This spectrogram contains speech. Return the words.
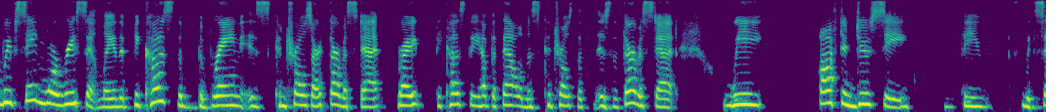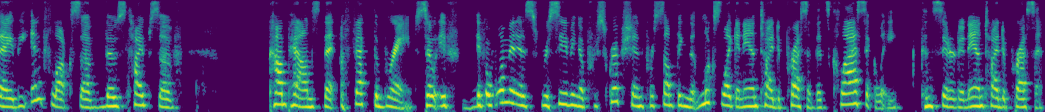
we've seen more recently that because the, the brain is controls our thermostat, right? Because the hypothalamus controls the is the thermostat, we often do see the would say the influx of those types of compounds that affect the brain. So if mm-hmm. if a woman is receiving a prescription for something that looks like an antidepressant that's classically considered an antidepressant,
